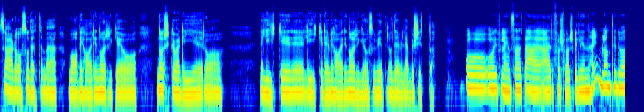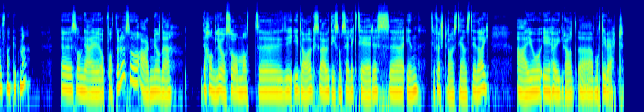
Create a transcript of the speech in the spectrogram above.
så er det også dette med hva vi har i Norge, og norske verdier, og jeg liker, liker det vi har i Norge, og, så videre, og det vil jeg beskytte. Og, og i forlengelse av dette, er, er forsvarsviljen høy blant de du har snakket med? Sånn jeg oppfatter det, så er den jo det. Det handler jo også om at uh, i dag så er jo de som selekteres uh, inn til førstegangstjeneste i dag, er jo i høy grad motivert.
